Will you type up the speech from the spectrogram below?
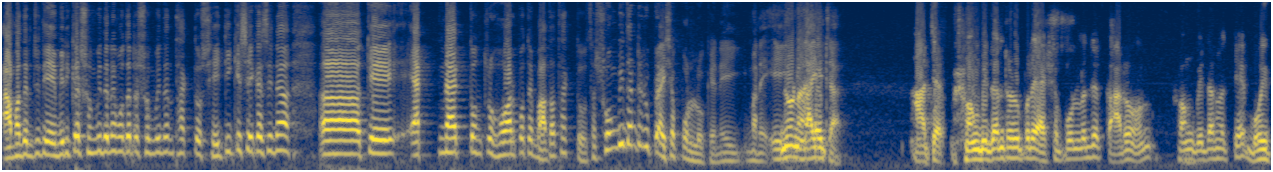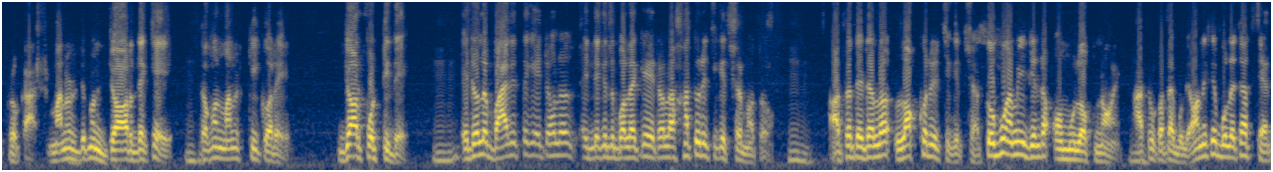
আমাদের যদি আমেরিকার সংবিধানের মতো একটা সংবিধান থাকতো সেইটিকে শেখ হাসিনা আহ, কে এক না একতন্ত্র হওয়ার পথে বাধা থাকতো? সংবিধানটার উপরে আইসা পড়ল কেন এই মানে এই no, আচ্ছা সংবিধানটার উপরে এসে পড়ল যে কারণ সংবিধান হচ্ছে বহিঃপ্রকাশ। মানুষ যখন জ্বর দেখে তখন মানুষ কি করে? জ্বর পট্টি দেয় এটা হলো বাইরে থেকে এটা হলো এটা কিন্তু বলে এটা হলো হাতুড়ি চিকিৎসার মতো। অর্থাৎ এটা হলো লক্ষণের চিকিৎসা। তবু আমি যেটা অমূলক নয় হাতুর কথা বলি। অনেকে বলে চাচ্ছেন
